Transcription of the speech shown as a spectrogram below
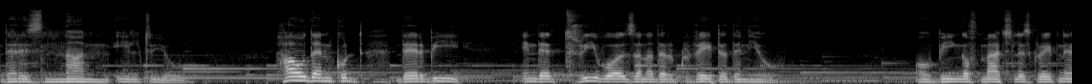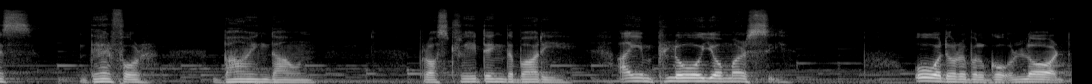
There is none ill to you. How then could there be in their three worlds another greater than you? O being of matchless greatness, therefore, bowing down, prostrating the body, I implore your mercy. O adorable Lord,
